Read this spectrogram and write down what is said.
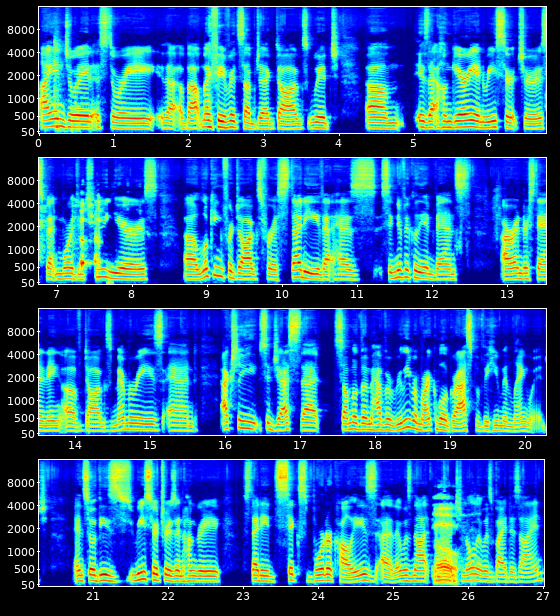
I enjoyed a story that about my favorite subject, dogs, which um, is that Hungarian researchers spent more than two years uh, looking for dogs for a study that has significantly advanced our understanding of dogs' memories and actually suggests that some of them have a really remarkable grasp of the human language. And so these researchers in Hungary studied six border collies. Uh, it was not oh. intentional, oh. it was by design.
